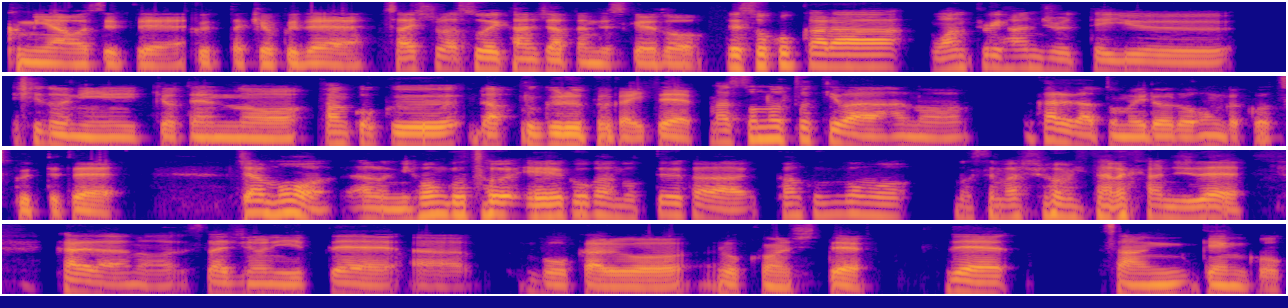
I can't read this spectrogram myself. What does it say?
組み合わせて作った曲で、最初はそういう感じだったんですけれど、で、そこから1300っていうシドニー拠点の韓国ラップグループがいて、まあその時はあの、彼らともいろいろ音楽を作ってて、じゃあもうあの日本語と英語が載ってるから韓国語も載せましょうみたいな感じで、彼らのスタジオに行って、あボーカルを録音して、で、3言語、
